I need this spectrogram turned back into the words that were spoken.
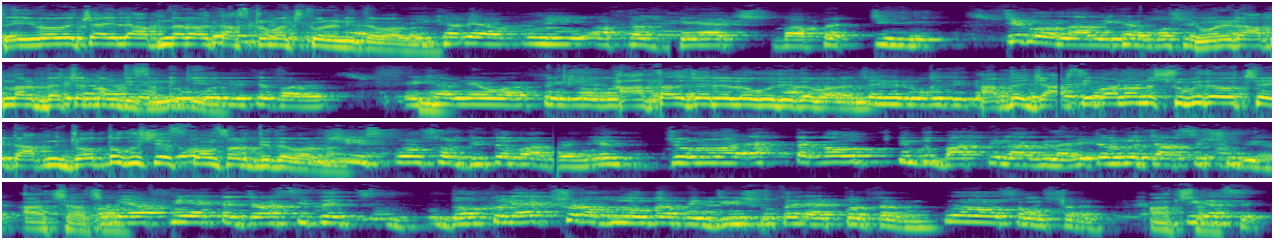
তো এইভাবে চাইলে আপনারা কাস্টমাইজ করে নিতে পারবেন। এখানে আপনি আপনার ব্যাচ বা আপনার টিম যে কোনো নাম এখানে বসে যেমন এটা আপনার ব্যাচের নাম দিচ্ছেন নাকি? দিতে পারেন। এখানেও আপনি লোগো হাতাও চাইলে লোগো দিতে পারেন। আপনি জার্সি বানানোর সুবিধা হচ্ছে এটা। আপনি যত খুশি স্পন্সর দিতে পারবেন। খুশি স্পন্সর দিতে পারবেন। এর জন্য এক টাকাও কিন্তু বাড়তি লাগবে না। এটা হলো জার্সির সুবিধা। আচ্ছা, আচ্ছা। মানে আপনি একটা জার্সিতে দরকার হলে একশোটা পর্যন্ত আপনি জিনিসপত্র অ্যাড করতে পারবেন। কোনো সমস্যা নেই। আচ্ছা। ঠিক আছে?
